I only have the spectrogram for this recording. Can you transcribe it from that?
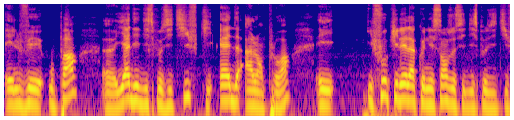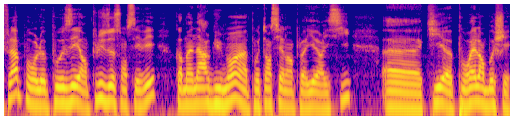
élevé ou pas. Il y a des dispositifs qui aident à l'emploi et il faut qu'il ait la connaissance de ces dispositifs-là pour le poser en plus de son CV comme un argument à un potentiel employeur ici euh, qui euh, pourrait l'embaucher.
